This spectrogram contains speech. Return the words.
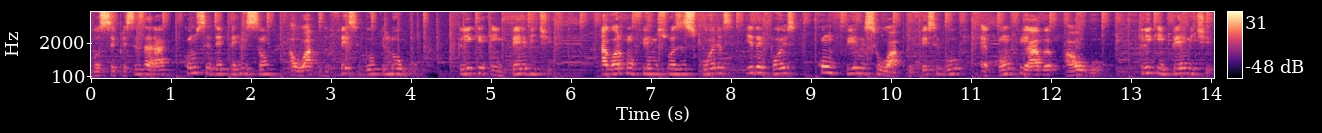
você precisará conceder permissão ao app do Facebook no Google. Clique em Permitir. Agora confirme suas escolhas e depois confirme se o app do Facebook é confiável ao Google. Clique em Permitir.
